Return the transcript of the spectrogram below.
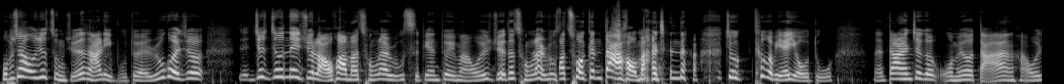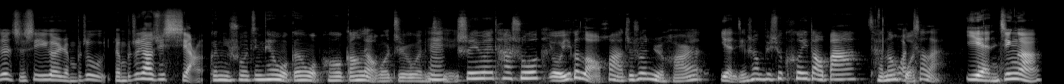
我不知道，我就总觉得哪里不对。如果就就就那句老话嘛，从来如此便对嘛，我就觉得从来如 此错更大好吗？真的就特别有毒。嗯、当然这个我没有答案哈，我这只是一个忍不住忍不住要去想。跟你说，今天我跟我朋友刚聊过这个问题，是因为他说有一个老话，就说女孩眼睛上必须磕一道疤才能活下来。眼睛啊，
